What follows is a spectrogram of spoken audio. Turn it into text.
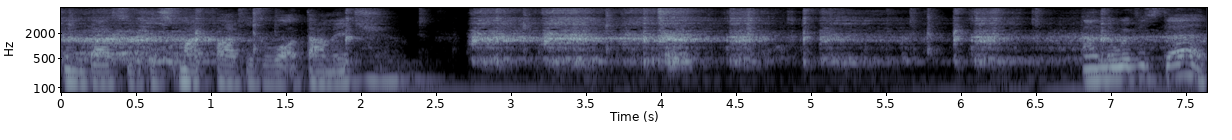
going to die soon because Smite 5 does a lot of damage. And the Wither's dead.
